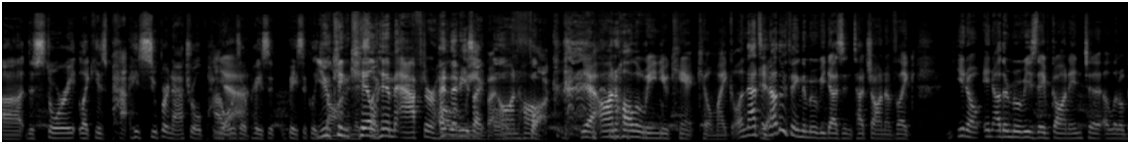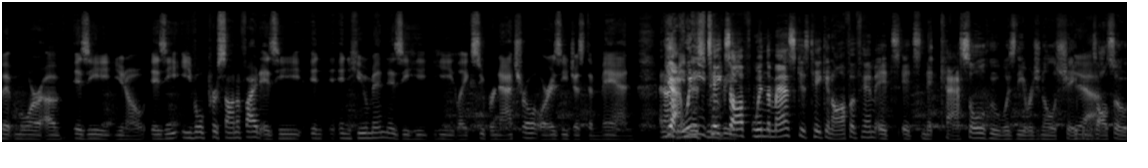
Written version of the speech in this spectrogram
uh, the story like his pa- his supernatural powers Yeah. are basic basically you gone, can kill like- him after Halloween and then he's like, but oh, on fuck, yeah on Halloween you can't kill Michael and that's Yeah. another thing the movie doesn't touch on of like you know in other movies they've gone into a little bit more of is he you know is he evil personified? Is he in, inhuman? Is he, he he like supernatural? Or is he just a man? And yeah, I mean, when he takes off, when the mask is taken off of him, it's it's Nick Castle, who was the original Shape, and is also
